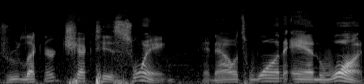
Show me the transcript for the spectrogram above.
Drew Lechner checked his swing, and now it's 1 and 1.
